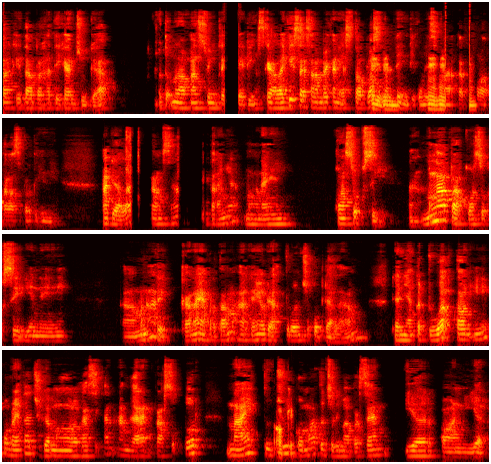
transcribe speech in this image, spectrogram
kita perhatikan juga untuk melakukan swing trading, sekali lagi saya sampaikan ya, stop loss hmm. penting di kondisi hmm. market volatile seperti ini, adalah saham ditanya mengenai konstruksi. Nah, mengapa konstruksi ini uh, menarik? Karena yang pertama harganya udah turun cukup dalam, dan yang kedua tahun ini pemerintah juga mengalokasikan anggaran infrastruktur naik 7,75 persen year on year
